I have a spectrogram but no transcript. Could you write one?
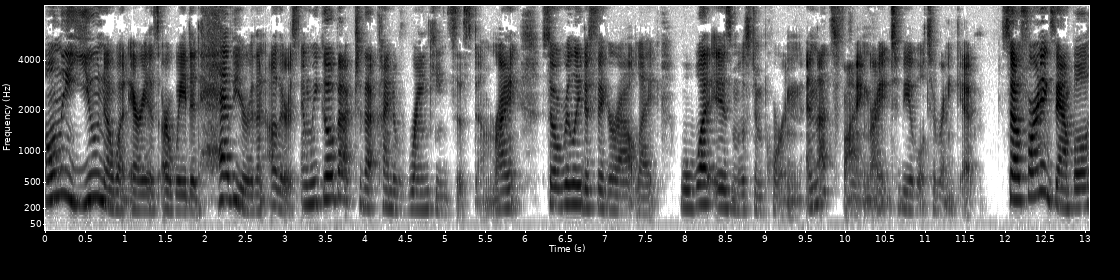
Only you know what areas are weighted heavier than others. And we go back to that kind of ranking system, right? So, really to figure out, like, well, what is most important? And that's fine, right? To be able to rank it. So, for an example,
